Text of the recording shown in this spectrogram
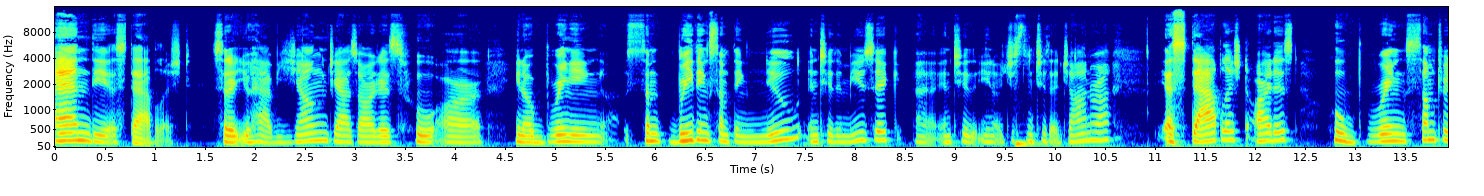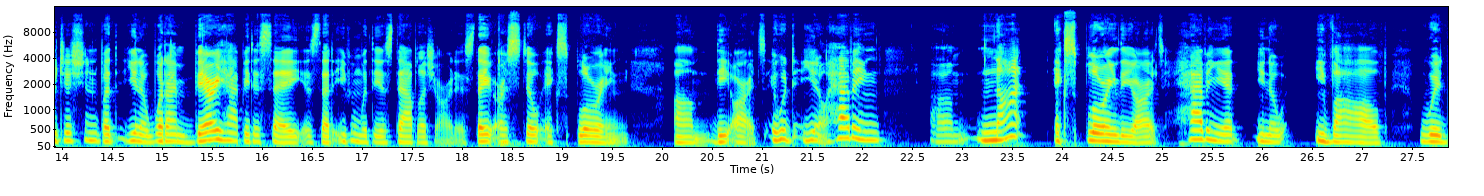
and the established so that you have young jazz artists who are you know bringing some breathing something new into the music uh, into the, you know just into the genre. Established artists who bring some tradition but you know what i'm very happy to say is that even with the established artists they are still exploring um, the arts it would you know having um, not exploring the arts having it you know evolve would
